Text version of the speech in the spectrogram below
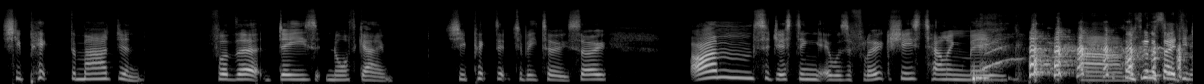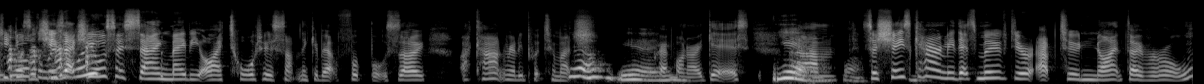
she picked the margin for the D's North game. She picked it to be two. So I'm suggesting it was a fluke. She's telling me. Um, I was going to say, did you do it. She's actually deliberately? also saying maybe I taught her something about football. So I can't really put too much Well, yeah. crap on her, I guess. Yeah. Um, well, So she's Mm. currently that's moved her up to ninth overall.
